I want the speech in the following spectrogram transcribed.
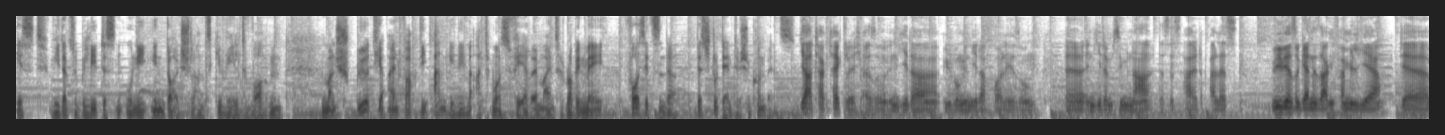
ist wieder zur beliebtesten Uni in Deutschland gewählt worden. Man spürt hier einfach die angenehme Atmosphäre, meint Robin May, Vorsitzender des Studentischen Konvents. Ja, tagtäglich. Also in jeder Übung, in jeder Vorlesung, äh, in jedem Seminar. Das ist halt alles, wie wir so gerne sagen, familiär. Der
